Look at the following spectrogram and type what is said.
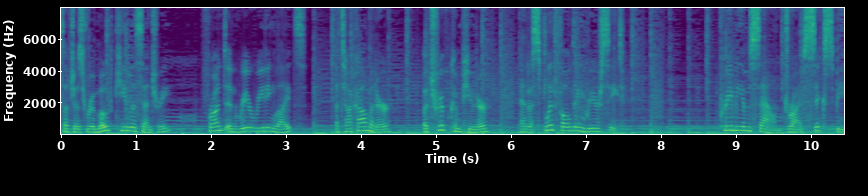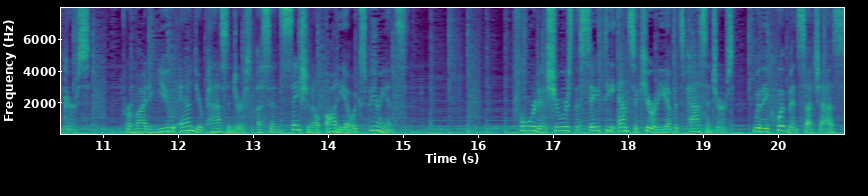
Such as remote keyless entry, front and rear reading lights, a tachometer, a trip computer, and a split folding rear seat. Premium sound drives six speakers, providing you and your passengers a sensational audio experience. Ford ensures the safety and security of its passengers with equipment such as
